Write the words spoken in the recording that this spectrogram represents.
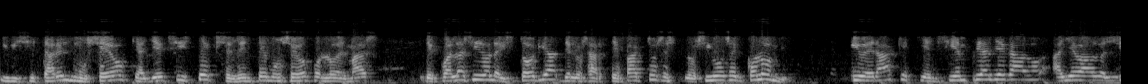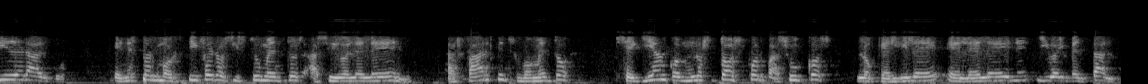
y visitar el museo, que allí existe, excelente museo por lo demás, de cuál ha sido la historia de los artefactos explosivos en Colombia. Y verá que quien siempre ha llegado, ha llevado el liderazgo en estos mortíferos instrumentos ha sido el ELN. Las FARC en su momento seguían con unos toscos bazucos lo que el, el ELN iba inventando.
